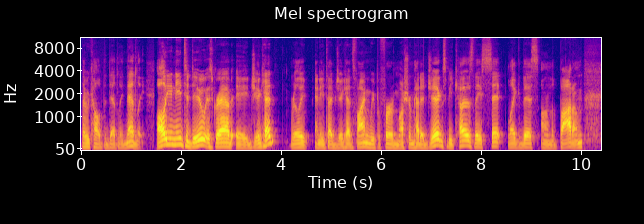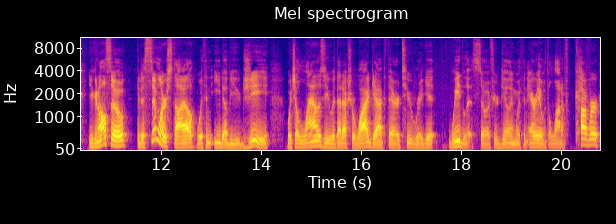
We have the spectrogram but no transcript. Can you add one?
that we call it the Deadly Nedley. All you need to do is grab a jig head. Really, any type jig head's fine. We prefer mushroom headed jigs because they sit like this on the bottom. You can also get a similar style with an EWG, which allows you with that extra wide gap there to rig it weedless. So if you're dealing with an area with a lot of cover,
